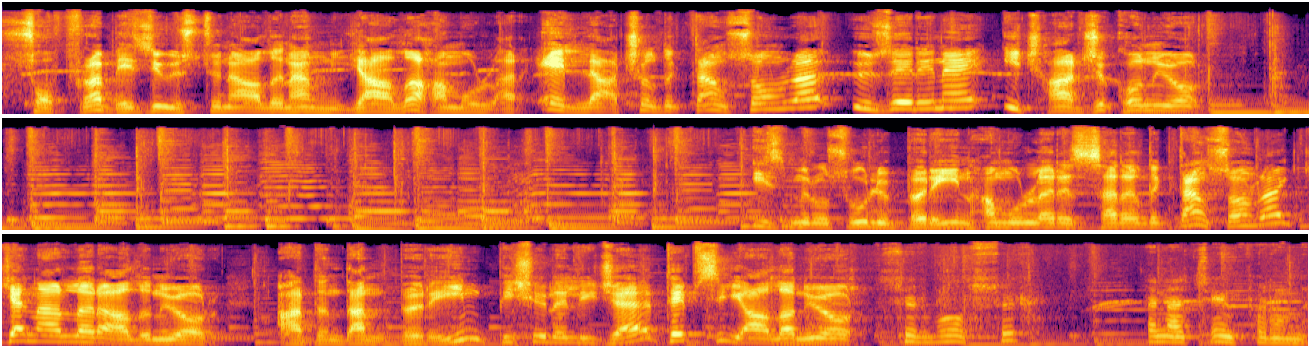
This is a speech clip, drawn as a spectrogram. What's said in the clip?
Sofra bezi üstüne alınan yağlı hamurlar elle açıldıktan sonra üzerine iç harcı konuyor. İzmir usulü böreğin hamurları sarıldıktan sonra kenarları alınıyor. Ardından böreğin pişirileceği tepsi yağlanıyor. Sür bol sür. Ben açayım fırını.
